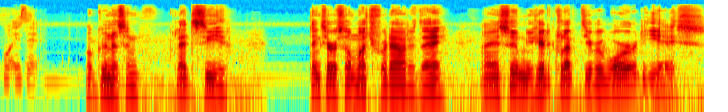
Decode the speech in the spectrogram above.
What is it? Oh goodness, I'm glad to see you. Thanks ever so much for the other day. I assume you're here to collect your reward? Yes.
